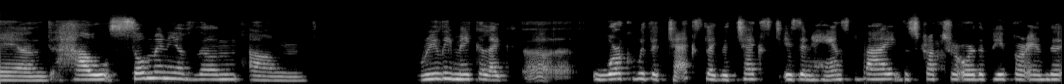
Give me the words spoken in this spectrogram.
and how so many of them um, really make a like uh, work with the text like the text is enhanced by the structure or the paper and the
